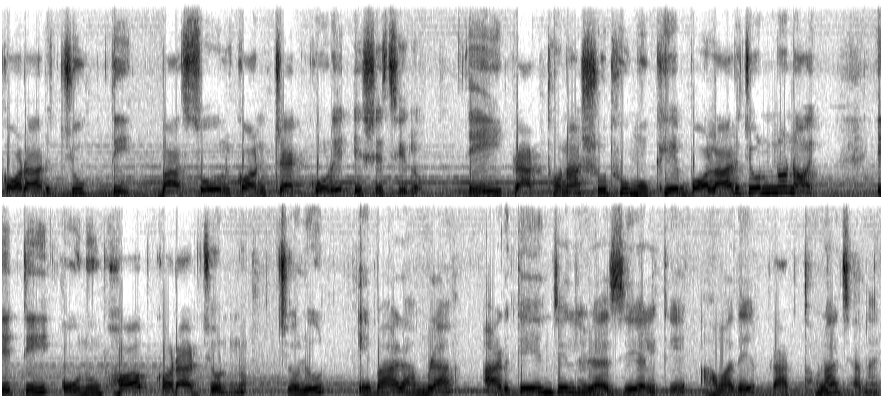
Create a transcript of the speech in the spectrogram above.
করার চুক্তি বা সোল কন্ট্রাক্ট করে এসেছিল। এই প্রার্থনা শুধু মুখে বলার জন্য নয়, এটি অনুভব করার জন্য। চলুন, এবার আমরা আর্কেঞ্জেল রাজিয়ালকে আমাদের প্রার্থনা জানাই।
